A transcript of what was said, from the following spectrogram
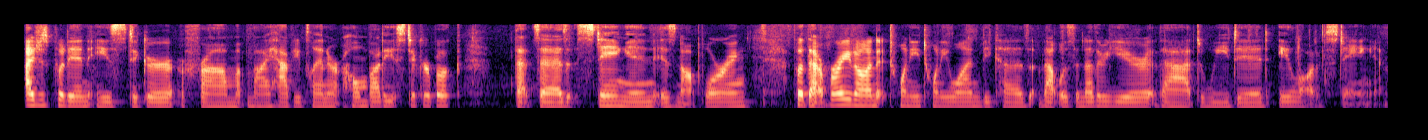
I just put in a sticker from my Happy Planner Homebody sticker book that says staying in is not boring. Put that right on 2021 because that was another year that we did a lot of staying in.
